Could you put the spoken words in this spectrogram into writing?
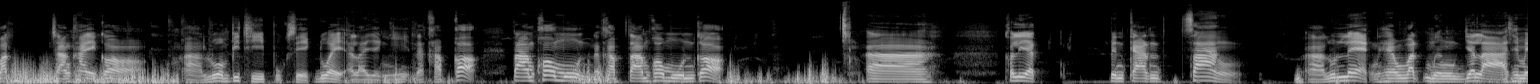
วัดช้างให้ก็ร่วมพิธีปลูกเสกด้วยอะไรอย่างนี้นะครับ ก็ตามข้อมูลนะครับตามข้อมูลก็เขาเรียกเป็นการสร้างรุ่นแรกนะครับวัดเมืองยะลาใช่ไหม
